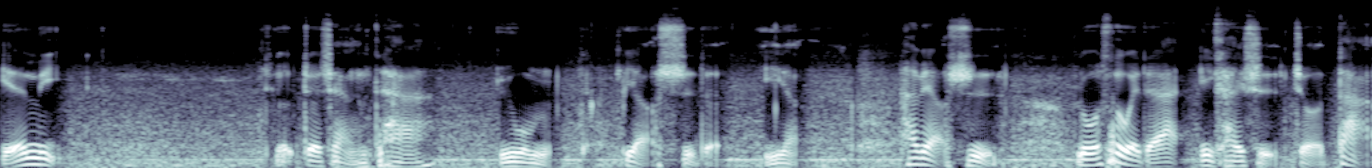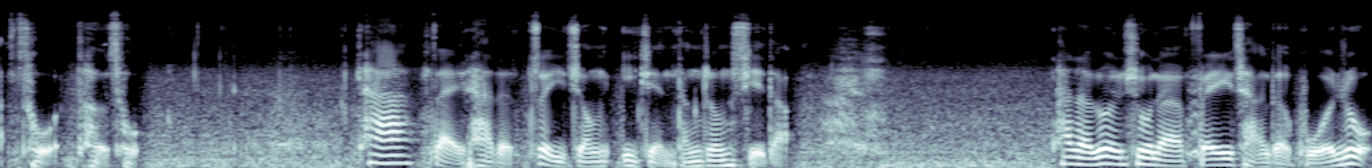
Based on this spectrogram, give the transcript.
眼里，就就像他与我们表示的一样，他表示罗素韦德案一开始就大错特错。他在他的最终意见当中写道：“他的论述呢，非常的薄弱。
